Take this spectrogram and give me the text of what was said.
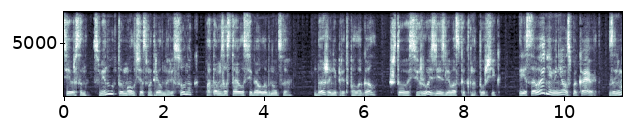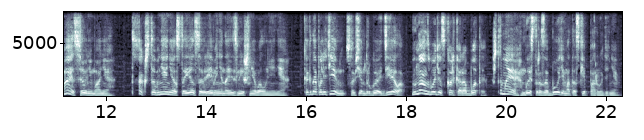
Северсон с минуту молча смотрел на рисунок, потом заставил себя улыбнуться. Даже не предполагал, что сижу здесь для вас как натурщик. Рисование меня успокаивает, занимает все внимание. Так что мне не остается времени на излишнее волнение. Когда полетим, совсем другое дело. У нас будет сколько работы, что мы быстро забудем о тоске по родине.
